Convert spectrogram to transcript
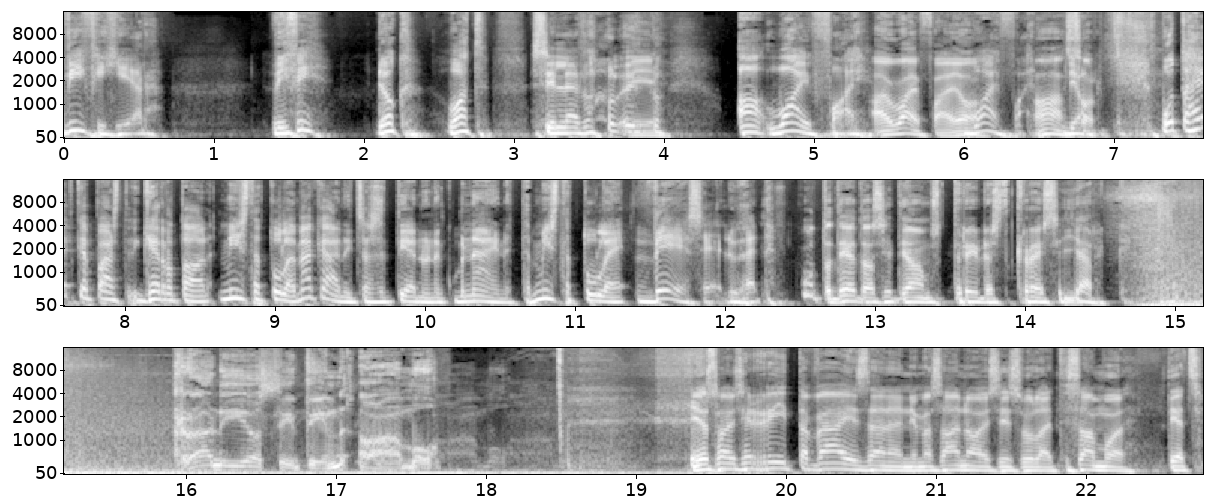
wifi here? Wifi? Doc? What? Silleen, että Niin. Ah, wifi. Ai wifi, joo. Wi-Fi. Ah, Joo. sorry. Mutta hetken päästä kerrotaan, mistä tulee. Mäkään itse asiassa tiennyt, kuin mä näin, että mistä tulee WC-lyhenne. Uutta tietoa sitten aamusta Triidesta Gracein jälkeen. Radio Cityn aamu. Jos olisin Riitta Väisänen, niin mä sanoisin sulle, että Samuel, tiedätkö,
